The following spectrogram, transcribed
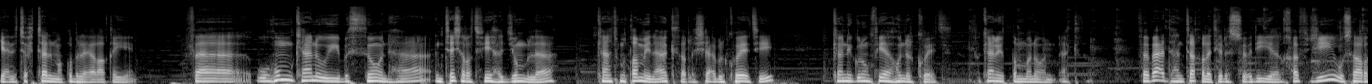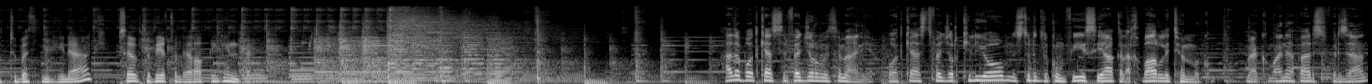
يعني تحتل من قبل العراقيين. ف وهم كانوا يبثونها انتشرت فيها جملة كانت مطمئنة أكثر للشعب الكويتي كانوا يقولون فيها هنا الكويت فكانوا يطمنون أكثر. فبعدها انتقلت إلى السعودية الخفجي وصارت تبث من هناك بسبب تضييق العراقيين. عليه هذا بودكاست الفجر من ثمانية. بودكاست فجر كل يوم نسترد لكم فيه سياق الأخبار اللي تهمكم. معكم أنا فارس فرزان.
